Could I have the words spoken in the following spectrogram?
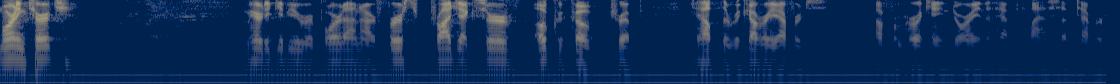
morning, church. I'm here to give you a report on our first Project Serve Ocracoke trip to help the recovery efforts uh, from Hurricane Dorian that happened last September.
